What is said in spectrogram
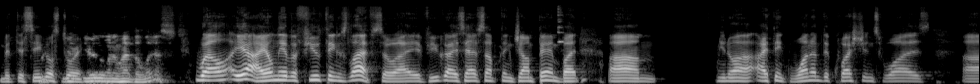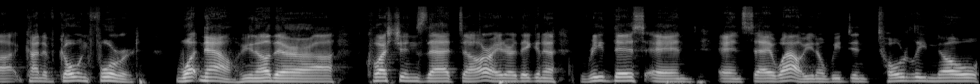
with this Eagle story? You're the one who had the list. Well, yeah, I only have a few things left. So I, if you guys have something, jump in. But, um, you know, I, I think one of the questions was uh, kind of going forward. What now? You know, there are uh, questions that, uh, all right, are they going to read this and and say, wow, you know, we didn't totally know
